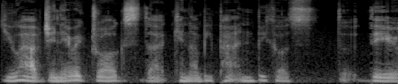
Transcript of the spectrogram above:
you have generic drugs that cannot be patented because they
